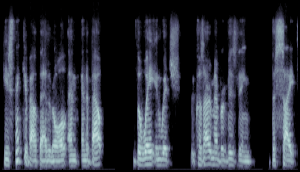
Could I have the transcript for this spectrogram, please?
he's thinking about that at all and, and about the way in which, because I remember visiting the site,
